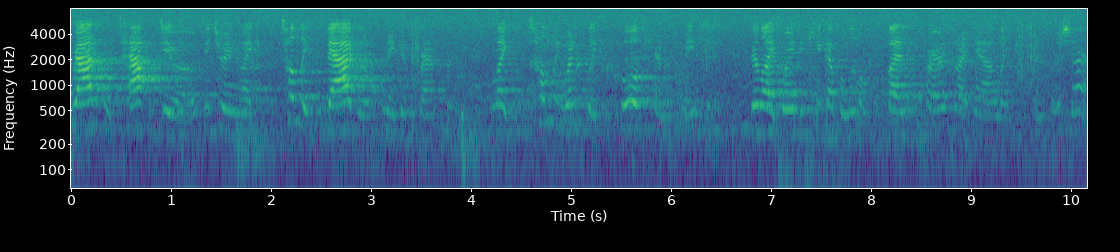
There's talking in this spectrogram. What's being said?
radical tap duo featuring like totally fabulous Megan Franklin. Like, totally wonderfully cool Candace Mason. They're like going to kick up a little fun for us right now, like, I'm so sure.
